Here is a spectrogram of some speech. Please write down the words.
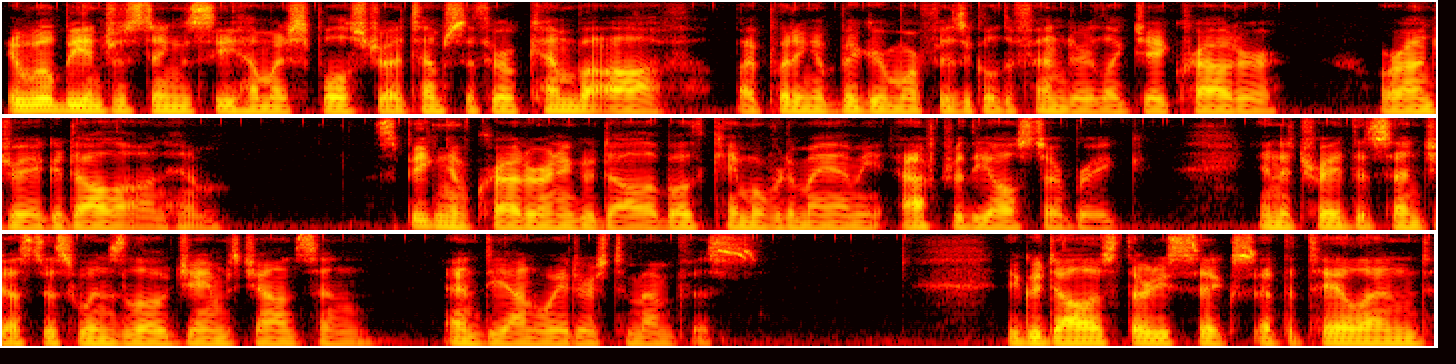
It will be interesting to see how much Spoelstra attempts to throw Kemba off by putting a bigger, more physical defender like Jae Crowder or Andre Iguodala on him. Speaking of Crowder and Iguodala, both came over to Miami after the All-Star break in a trade that sent Justice Winslow, James Johnson, and Dion Waiters to Memphis. Iguodala is 36 at the tail end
